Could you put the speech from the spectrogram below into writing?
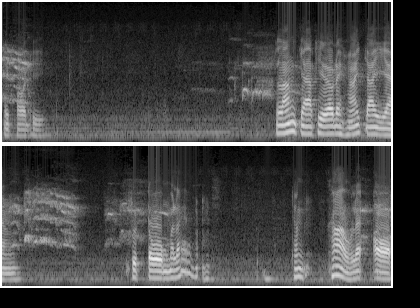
ให้พอดี หลังจากที่เราได้หายใจอย่างสุดโต่งมาแล้ว ทั้งข้าวและออก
